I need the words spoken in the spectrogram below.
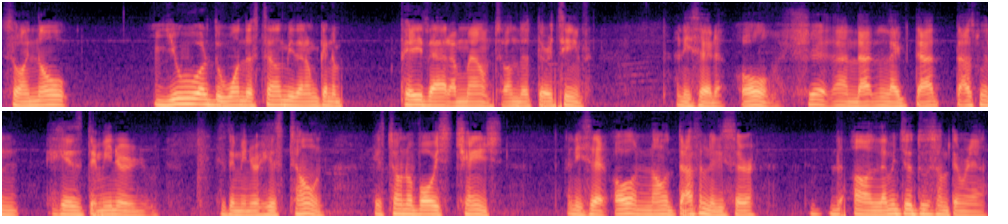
So I know you are the one that's telling me that I'm gonna pay that amount on the 13th. And he said, "Oh shit!" And that like that that's when his demeanor, his demeanor, his tone, his tone of voice changed. And he said, "Oh no, definitely, sir. Uh, let me just do something right now."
